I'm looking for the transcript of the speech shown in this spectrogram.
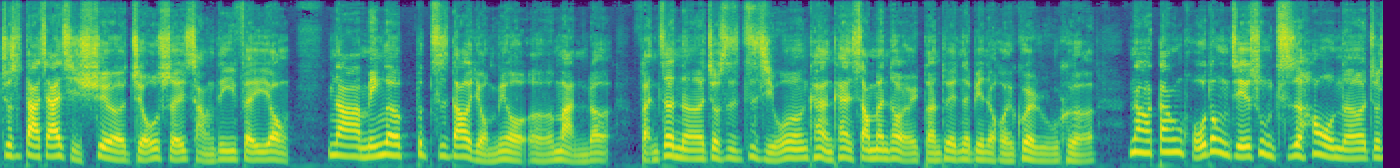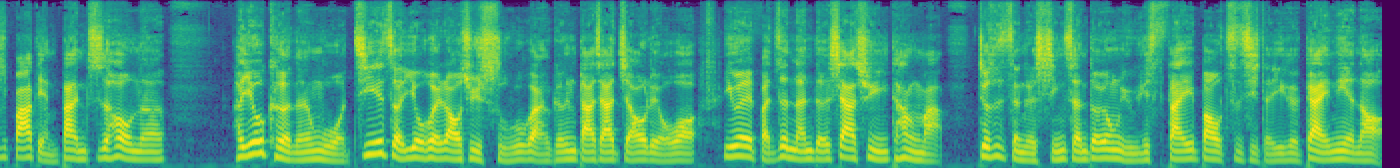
就是大家一起 share 酒水场地费用。那名额不知道有没有额满了，反正呢就是自己问问看看上班偷养鱼团队那边的回馈如何。那当活动结束之后呢，就是八点半之后呢，很有可能我接着又会绕去鼠馆跟大家交流哦，因为反正难得下去一趟嘛，就是整个行程都用于塞爆自己的一个概念哦。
